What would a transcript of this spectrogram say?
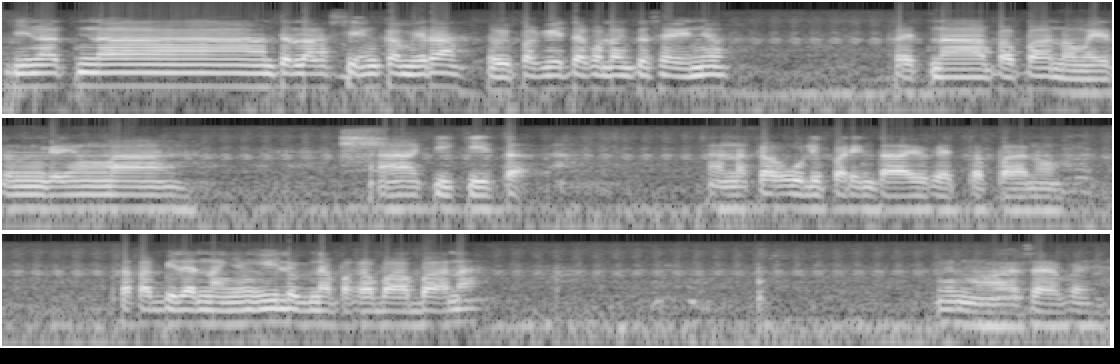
Hindi natin na dala ang camera. So, ipakita ko lang to sa inyo. Kahit na papano, mayroon kayong ma ah, kikita. Ah, nakahuli pa rin tayo kahit papano. Sa kabila ng yung ilog, napakababa na. Yan mga kasabay.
